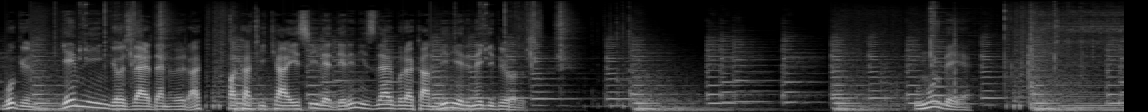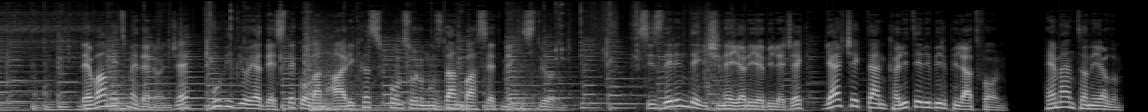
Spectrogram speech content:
Bugün, Gemliğin gözlerden ırak, fakat hikayesiyle derin izler bırakan bir yerine gidiyoruz. Umur Bey'e. Devam etmeden önce, bu videoya destek olan harika sponsorumuzdan bahsetmek istiyorum. Sizlerin de işine yarayabilecek, gerçekten kaliteli bir platform. Hemen tanıyalım.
